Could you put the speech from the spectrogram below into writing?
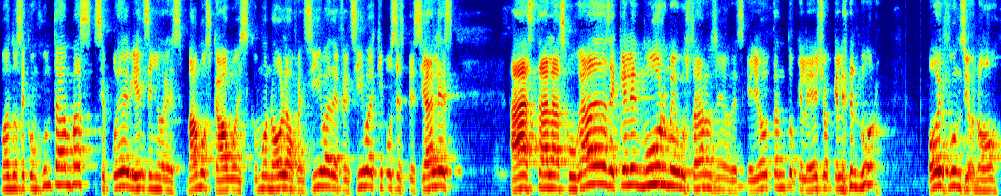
Cuando se conjunta ambas, se puede bien, señores. Vamos, Cowboys, cómo no, la ofensiva, defensiva, equipos especiales hasta las jugadas de Kellen Moore me gustaron, señores, que yo tanto que le he hecho a Kellen Moore, hoy funcionó.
